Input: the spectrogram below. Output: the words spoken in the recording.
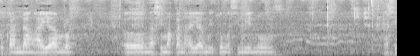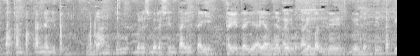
ke kandang ayam eh, ngasih makan ayam gitu ngasih minum ngasih pakan pakannya gitu ngebantu. Beres-beresin tai tai tai tai ayamnya gue gue bantuin gue bantuin. Tapi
